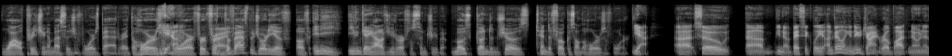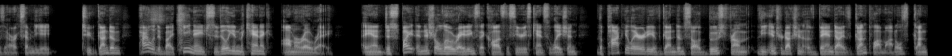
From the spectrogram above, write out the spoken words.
while preaching a message of war is bad, right? The horrors Yeah. of war. For, for Right. the vast majority of, of any, even getting out of Universal Century, but most Gundam shows tend to focus on the horrors of war. Yeah. Uh, so, uh, you know, basically unveiling a new giant robot known as the RX 78 2 Gundam, piloted by teenage civilian mechanic Amuro Ray. And despite initial low ratings that caused the series cancellation, the popularity of Gundam saw a boost from the introduction of Bandai's Gunpla models, Gun,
